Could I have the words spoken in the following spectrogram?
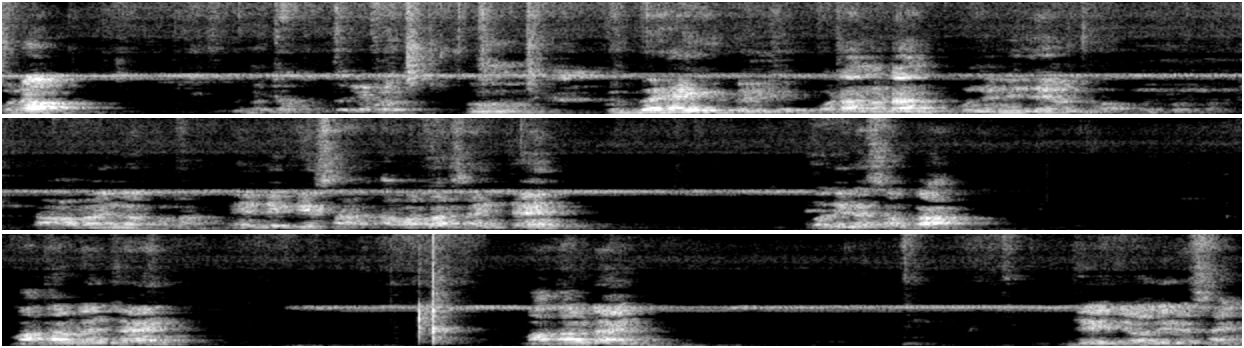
ওটা ওটান ওটান উনি নিজে উঠবো তারা না না এই দেখি আমার বা সাইন চাই ওদিকে সবকা মাথা উঠান চাই মাথা উঠান জি জি ওদিকে সাইন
